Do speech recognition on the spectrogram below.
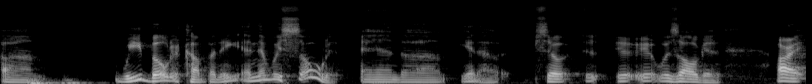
um, we built a company and then we sold it, and uh, you know, so it, it, it was all good. All right,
